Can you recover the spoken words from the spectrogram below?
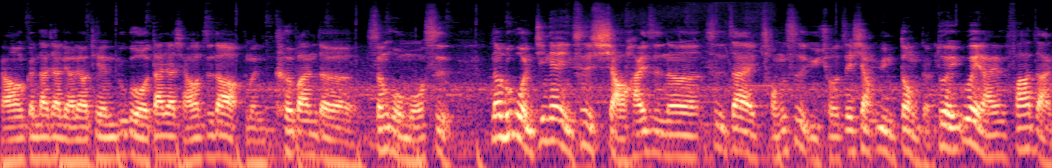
然后跟大家聊聊天。如果大家想要知道我们科班的生活模式。那如果你今天你是小孩子呢，是在从事羽球这项运动的，对未来发展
